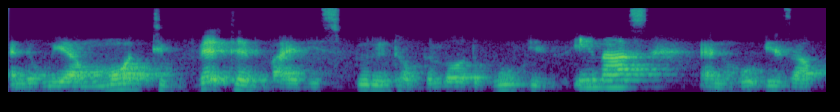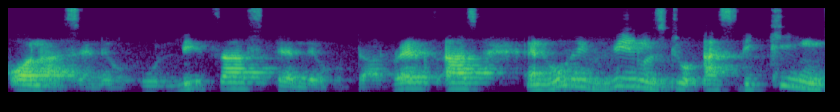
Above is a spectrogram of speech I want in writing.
And we are motivated by the Spirit of the Lord who is in us and who is upon us and who leads us and who directs us and who reveals to us the King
